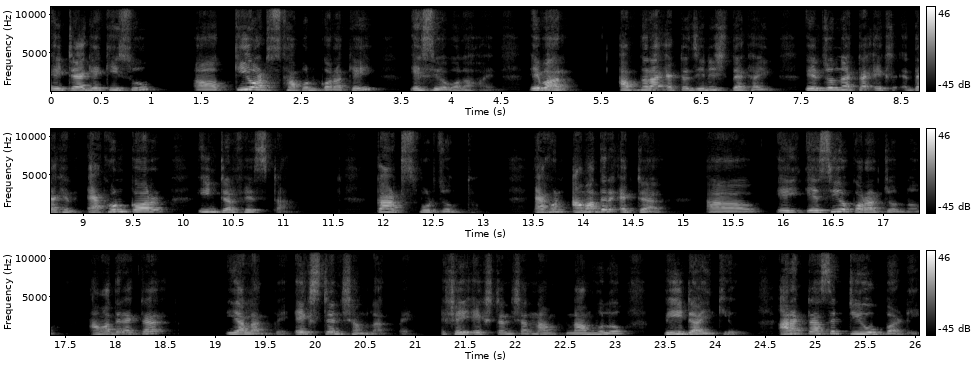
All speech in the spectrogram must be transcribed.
এই ট্যাগে কিছু কিওয়ার্ড স্থাপন করাকেই এসিও বলা হয়। এবার আপনারা একটা জিনিস দেখাই। এর জন্য একটা দেখেন, এখনকার ইন্টারফেসটা কাটস পর্যন্ত, এখন আমাদের একটা এই এসিও করার জন্য আমাদের একটা ইয়া লাগবে এক্সটেনশন লাগবে। সেই এক্সটেনশন নাম নাম হলো বিডাই কিউ আর একটা আছে টিউব বাডি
